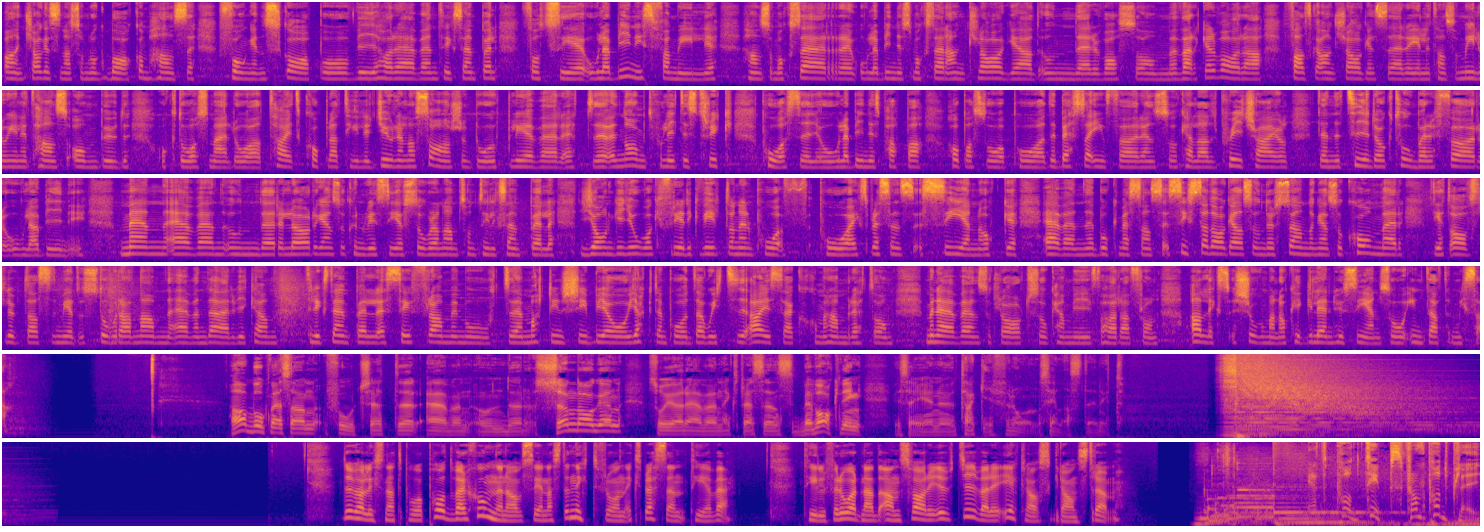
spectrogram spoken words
anklagelserna som låg bakom hans fångenskap. Och vi har även till exempel fått se Ola Binis familj, han som också är eh, Ola Bini som också är anklagad under vad som verkar vara falska anklagelser enligt hans familj och enligt hans ombud. Och då som är då tajt kopplad till Julian Assange och då upplever ett eh, enormt politiskt tryck på sig. Och Ola Binis pappa hoppas då på det bästa inför en så kallad pre-trial den 10 oktober för Ola Bini. Men eh, även under lördagen så kunde vi se stora namn som till exempel Jan Guillou och Fredrik Virtanen på, på Expressens scen och eh, även Bokmässans sista dag, alltså under söndagen, så kommer det avslutas med stora namn även där. Vi kan till exempel se fram emot eh, Martin Schibbye och jakten på Dawit Isaac kommer han berätta om. Men även såklart så kan vi få höra från Alex Schulman och Glenn Hussein, så inte att missa. Ja, Bokmässan fortsätter även under söndagen. Så gör även Expressens bevakning. Vi säger nu tack ifrån senaste nytt. Du har lyssnat på poddversionen av senaste nytt från Expressen TV. Till förordnad ansvarig utgivare är Klas Granström. Ett poddtips från Podplay.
